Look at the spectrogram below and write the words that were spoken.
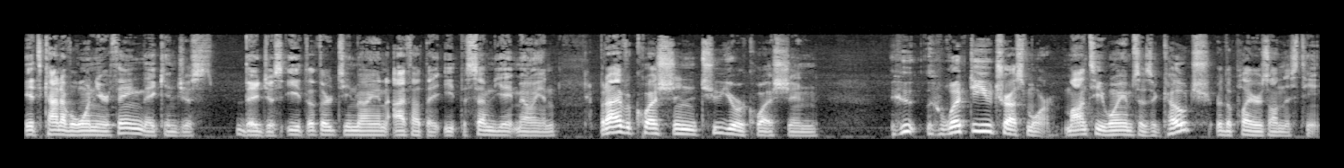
it's kind of a one year thing. They can just they just eat the 13 million. I thought they eat the 78 million. But I have a question to your question. Who what do you trust more? Monty Williams as a coach or the players on this team?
